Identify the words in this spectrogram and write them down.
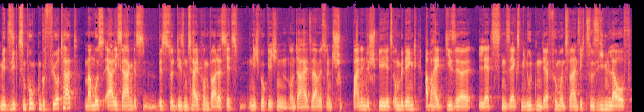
mit 17 Punkten geführt hat. Man muss ehrlich sagen, dass bis zu diesem Zeitpunkt war das jetzt nicht wirklich ein unterhaltsames und spannendes Spiel jetzt unbedingt. Aber halt diese letzten sechs Minuten, der 25 zu 7 Lauf,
